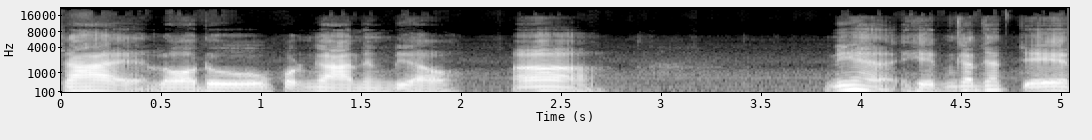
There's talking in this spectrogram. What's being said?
ใช่ รอดูผลงานอย่างเดียว เออ เนี่ย เห็นกันชัดเจน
